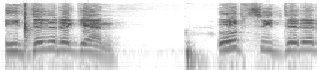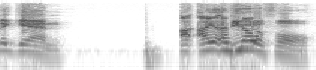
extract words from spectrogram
He did it again. Oops, he did it again. I, I have no. Beautiful.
